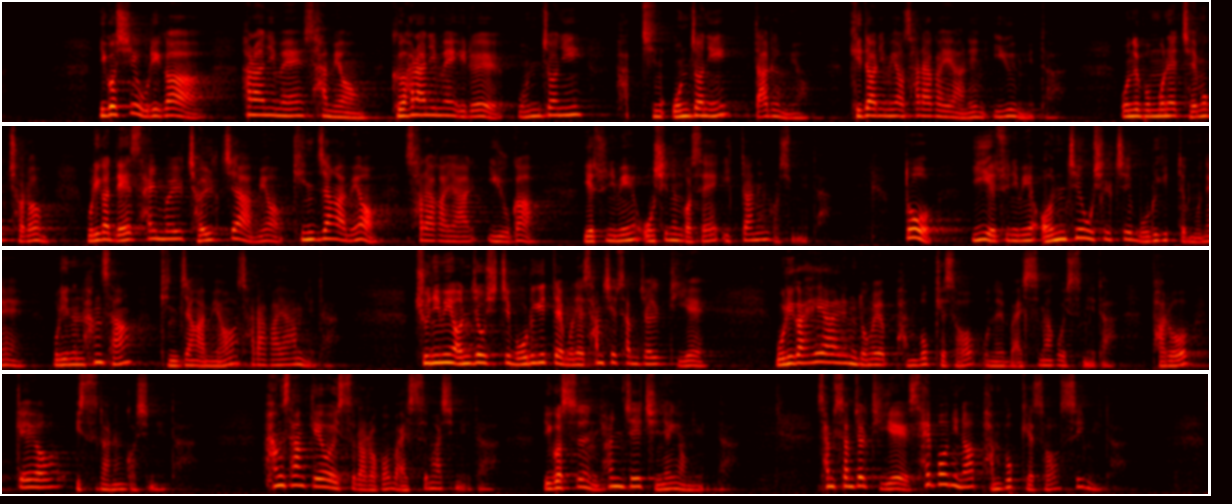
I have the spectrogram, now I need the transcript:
이것이 우리가 하나님의 사명, 그 하나님의 일을 온전히 온전히 따르며 기다리며 살아가야 하는 이유입니다. 오늘 본문의 제목처럼 우리가 내 삶을 절제하며 긴장하며 살아가야 할 이유가 예수님이 오시는 것에 있다는 것입니다. 또 이 예수님이 언제 오실지 모르기 때문에 우리는 항상 긴장하며 살아가야 합니다. 주님이 언제 오실지 모르기 때문에 33절 뒤에 우리가 해야 할 행동을 반복해서 오늘 말씀하고 있습니다. 바로 깨어 있으라는 것입니다. 항상 깨어 있으라고 말씀하십니다. 이것은 현재 진행형입니다. 33절 뒤에 세 번이나 반복해서 쓰입니다.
